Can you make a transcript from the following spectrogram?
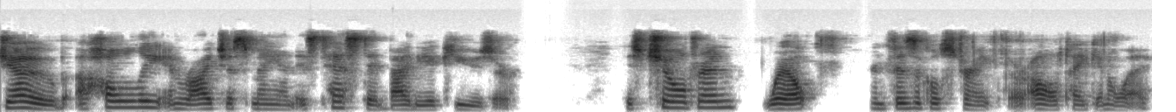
Job, a holy and righteous man, is tested by the accuser. His children, wealth, and physical strength are all taken away.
